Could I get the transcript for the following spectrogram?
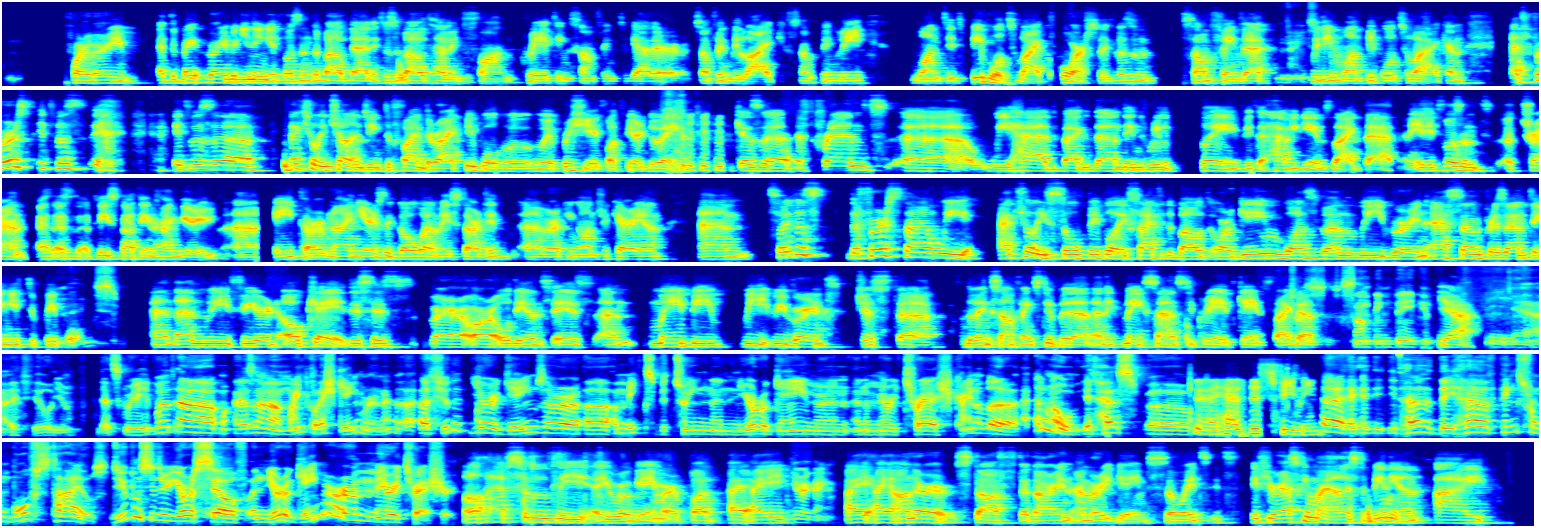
for the very at the be- very beginning, it wasn't about that. It was about having fun, creating something together, something we like, something we wanted people to like. Of course, so it wasn't something that Nice. we didn't want people to like. And at first, it was it was uh, actually challenging to find the right people who who appreciate what we are doing because uh, the friends uh, we had back then didn't really play with heavy games like that, and it, it wasn't a trend, as, as, at least not in Hungary. Uh, eight or nine years ago, when we started uh, working on Trickerion, and so it was the first time we actually saw people excited about our game was when we were in Essen presenting it to people. And then we figured, okay, this is where our audience is, and maybe we we weren't just uh, doing something stupid, and, and it makes sense to create games like It that. something big. Yeah, Yeah, I feel you. That's great. But uh, as a Mind Clash gamer, I I feel that your games are uh, a mix between an Eurogamer and, and a Mary Trash. Kind of a, I don't know. It has, uh, Yeah, it has this feeling. uh, it, it has. They have things from both styles. Do you consider yourself a Eurogamer or a Mary Trasher? well, absolutely a Euro gamer, but I, I Eurogamer. I, I honor stuff that are in Ameri games. So it's it's if you're asking my honest opinion, I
